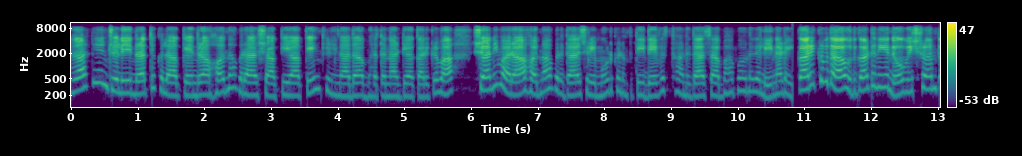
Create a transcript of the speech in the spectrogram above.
ನಾಟ್ಯಾಂಜಲಿ ನೃತ್ಯಕಲಾ ಕೇಂದ್ರ ಹೊನ್ನಾವರ ಶಾಖೆಯ ಕೆಂಕಿಳಿನಾದ ಭರತನಾಟ್ಯ ಕಾರ್ಯಕ್ರಮ ಶನಿವಾರ ಹೊನ್ನಾವರದ ಶ್ರೀ ಮೂಡ್ಗಣಪತಿ ದೇವಸ್ಥಾನದ ಸಭಾಭವನದಲ್ಲಿ ನಡೆಯಿತು. ಕಾರ್ಯಕ್ರಮದ ಉದ್ಘಾಟನೆಯನ್ನು ವಿಶ್ರಾಂತ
